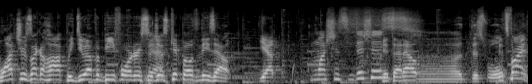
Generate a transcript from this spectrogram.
Watchers like a hawk. We do have a beef order, so just get both of these out. Yep. I'm washing some dishes. Get that out. Uh, this will. It's fine.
